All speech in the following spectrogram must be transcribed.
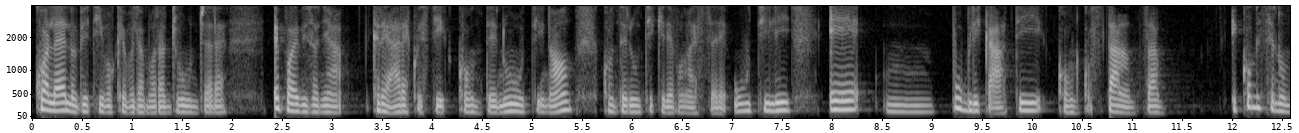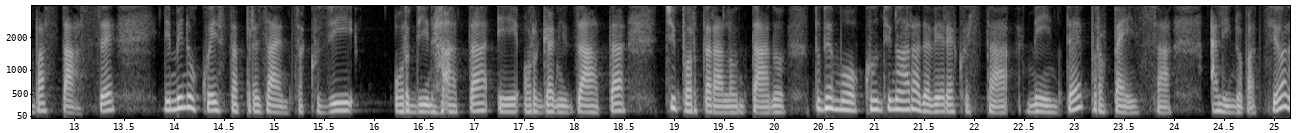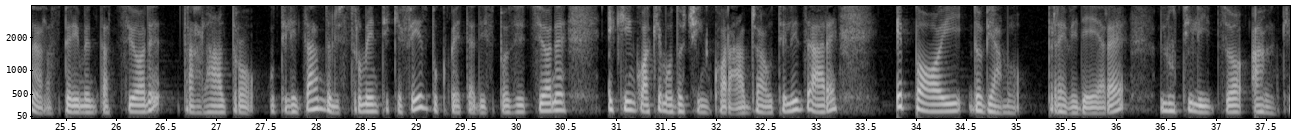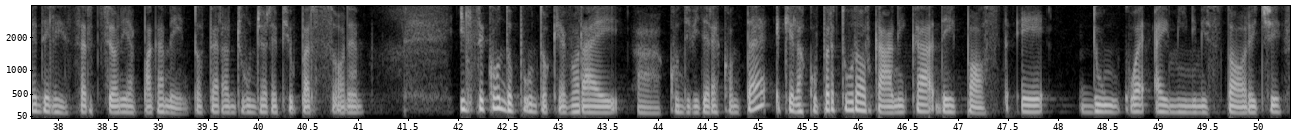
qual è l'obiettivo che vogliamo raggiungere e poi bisogna creare questi contenuti, no? Contenuti che devono essere utili e mh, pubblicati con costanza. E come se non bastasse, nemmeno questa presenza così ordinata e organizzata ci porterà lontano. Dobbiamo continuare ad avere questa mente propensa all'innovazione, alla sperimentazione, tra l'altro utilizzando gli strumenti che Facebook mette a disposizione e che in qualche modo ci incoraggia a utilizzare e poi dobbiamo prevedere l'utilizzo anche delle inserzioni a pagamento per raggiungere più persone. Il secondo punto che vorrei uh, condividere con te è che la copertura organica dei post è dunque ai minimi storici.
